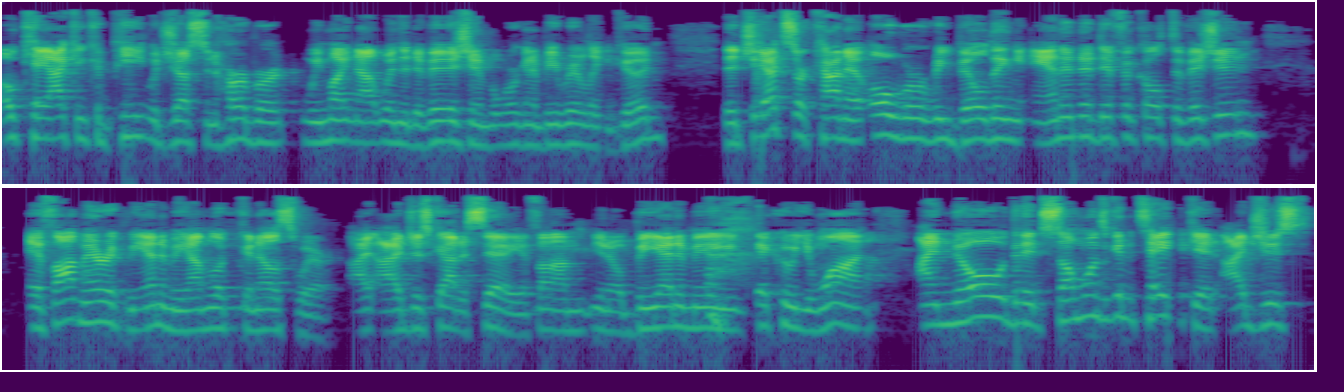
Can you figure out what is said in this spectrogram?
okay, I can compete with Justin Herbert. We might not win the division, but we're going to be really good. The Jets are kind of, oh, we're rebuilding and in a difficult division. If I'm Eric Bieniemy, I'm looking elsewhere. I, I just got to say, if I'm, you know, Bieniemy, pick who you want. I know that someone's going to take it. I just,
